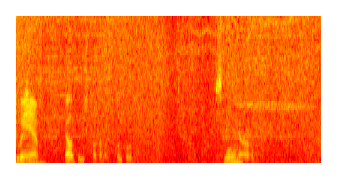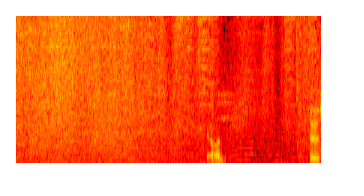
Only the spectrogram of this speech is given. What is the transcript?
Warum. Ja, bin ich gerade dabei. Und tot. Swarm. Ja. Ja, Tschüss.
